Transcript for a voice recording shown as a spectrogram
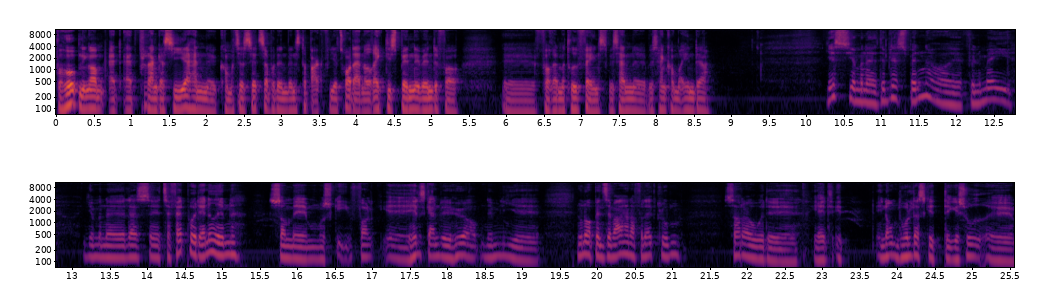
forhåbning om, at, at Frank Garcia han øh, kommer til at sætte sig på den venstre bak, fordi jeg tror, der er noget rigtig spændende i vente for, øh, for Real Madrid-fans, hvis han, øh, hvis han kommer ind der. Yes, jamen øh, det bliver spændende at øh, følge med i. Jamen øh, lad os øh, tage fat på et andet emne, som øh, måske folk øh, helst gerne vil høre om, nemlig øh, nu når Benzema han har forladt klubben, så er der jo et, øh, ja, et, et enormt hul, der skal dækkes ud, øh,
